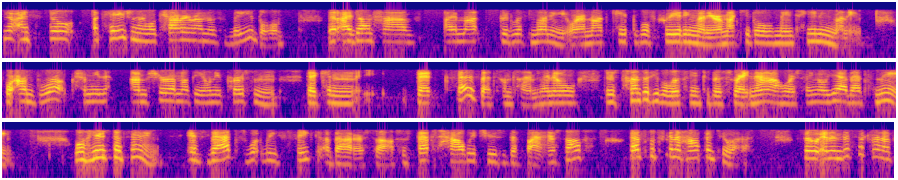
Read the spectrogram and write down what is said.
you know, I still occasionally will carry around this label that I don't have I'm not good with money, or I'm not capable of creating money, or I'm not capable of maintaining money, or I'm broke. I mean, I'm sure I'm not the only person that can that says that sometimes. I know there's tons of people listening to this right now who are saying, "Oh yeah, that's me." Well, here's the thing. If that's what we think about ourselves, if that's how we choose to define ourselves, that's what's going to happen to us. So, and, and this is a kind of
